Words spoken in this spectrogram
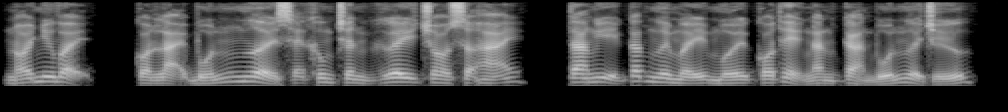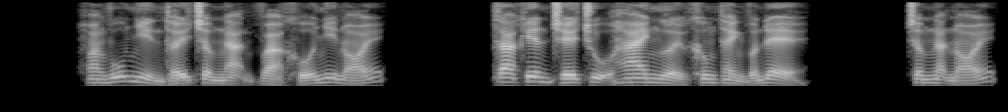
nói như vậy, còn lại bốn người sẽ không chân gây cho sợ hãi, ta nghĩ các ngươi mấy mới có thể ngăn cản bốn người chứ. Hoàng vũ nhìn thấy trầm ngạn và khố nhi nói, ta khiên chế trụ hai người không thành vấn đề. Trầm ngạn nói,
